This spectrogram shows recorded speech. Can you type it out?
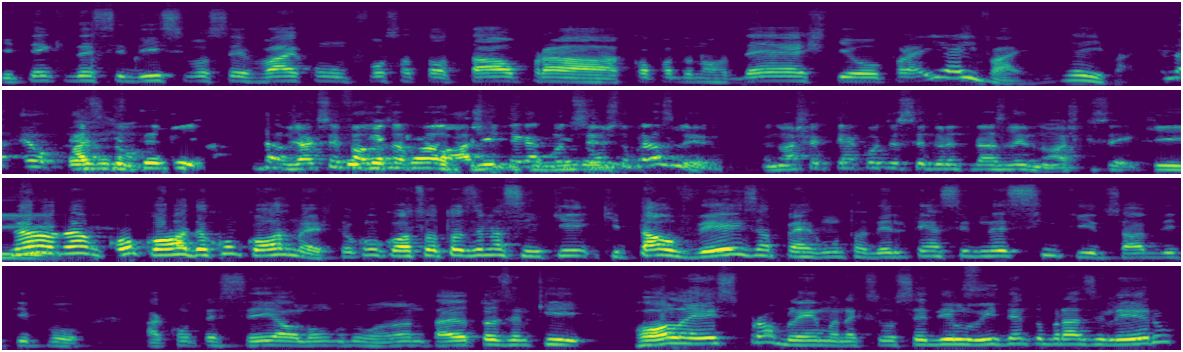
e tem que decidir se você vai com força total para a Copa do Nordeste ou para. E aí vai, e aí vai. Eu, Mas, não, teve... não, já que você falou, eu acho que tem que acontecer antes do brasileiro. Eu não acho que tem que acontecer durante o brasileiro, não. Acho que, que... Não, não, concordo, eu concordo, mestre. Eu concordo. Só estou dizendo assim que, que talvez a pergunta dele tenha sido nesse sentido, sabe? De tipo, acontecer ao longo do ano. Tá? Eu estou dizendo que rola esse problema, né? Que se você diluir dentro do brasileiro,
